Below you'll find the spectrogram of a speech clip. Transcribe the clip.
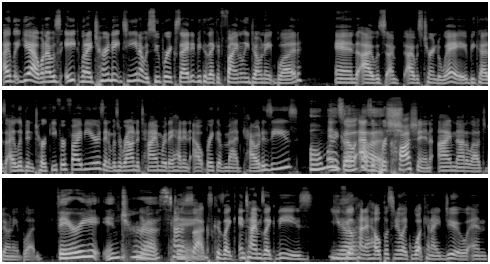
I yeah, when I was eight, when I turned 18, I was super excited because I could finally donate blood, and I was I, I was turned away because I lived in Turkey for five years, and it was around a time where they had an outbreak of mad cow disease, Oh my and so gosh. as a precaution, I'm not allowed to donate blood. Very interesting. Kind of sucks because like in times like these, you feel kind of helpless, and you're like, what can I do? And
